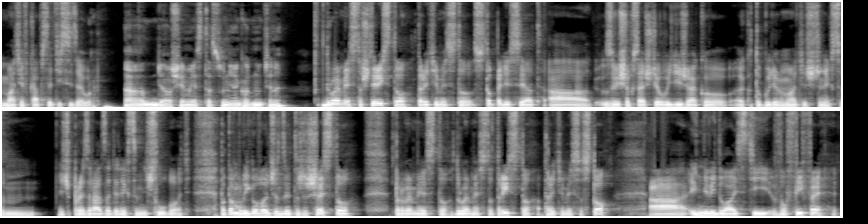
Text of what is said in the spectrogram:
máte v kapse 1000 eur. A ďalšie miesta sú nejak hodnotené? Druhé miesto 400, tretie miesto 150 a zvyšok sa ešte uvidí, že ako, ako to budeme mať. Ešte nechcem nič prezrádzať a nechcem nič slúbovať. Potom v League of Legends je to, že 600, prvé miesto, druhé miesto 300 a tretie miesto 100 a individualisti vo FIFA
